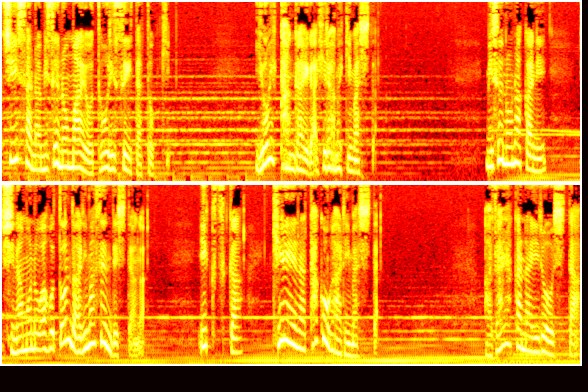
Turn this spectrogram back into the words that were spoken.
小さな店の前を通り過ぎた時、良い考えがひらめきました。店の中に品物はほとんどありませんでしたがいくつかきれいなタコがありました。鮮やかな色をした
